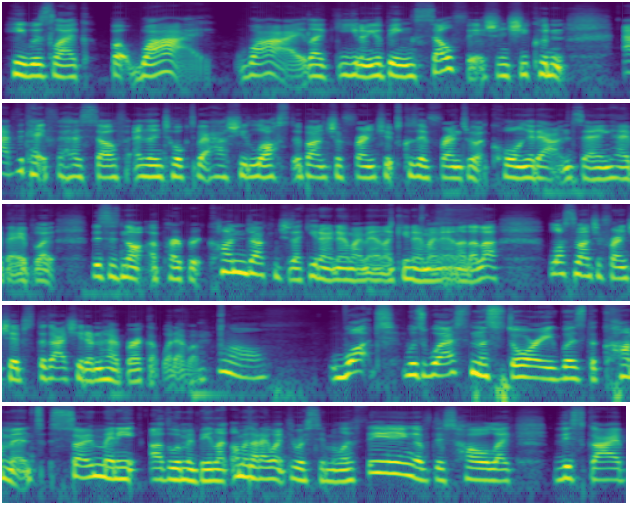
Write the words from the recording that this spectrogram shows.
he was like, but why? why like you know you're being selfish and she couldn't advocate for herself and then talked about how she lost a bunch of friendships because her friends were like calling it out and saying hey babe like this is not appropriate conduct and she's like you don't know my man like you know my man la la la lost a bunch of friendships the guy cheated on her broke up whatever Oh. What was worse than the story was the comments. So many other women being like, oh my God, I went through a similar thing of this whole like this guy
